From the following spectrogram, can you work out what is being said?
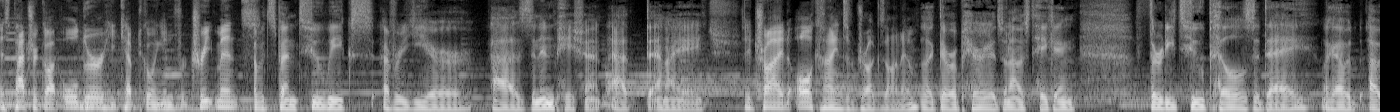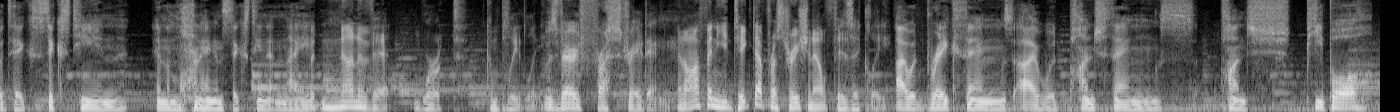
As Patrick got older, he kept going in for treatments. I would spend 2 weeks every year as an inpatient at the NIH. They tried all kinds of drugs on him. Like there were periods when I was taking 32 pills a day. Like I would I would take 16 in the morning and 16 at night. But none of it worked completely. It was very frustrating. And often he'd take that frustration out physically. I would break things, I would punch things, punch people.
